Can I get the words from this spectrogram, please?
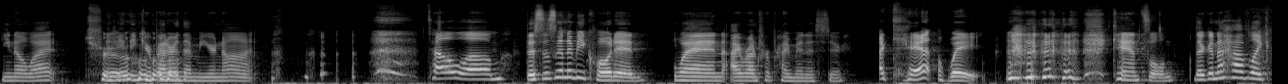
You know what? True. If you think you're better than me, you're not. Tell them. This is going to be quoted when I run for prime minister. I can't wait. Cancelled. They're to have like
